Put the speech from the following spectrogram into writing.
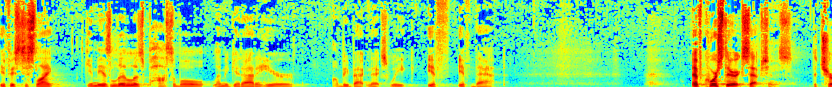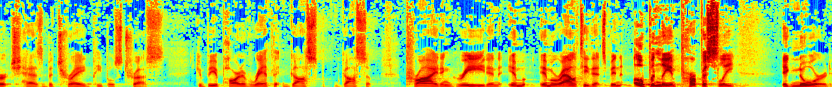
If it's just like, Give me as little as possible. Let me get out of here. I'll be back next week, if, if that. Of course, there are exceptions. The church has betrayed people's trust. You could be a part of rampant gossip, gossip pride and greed and immorality that's been openly and purposely ignored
